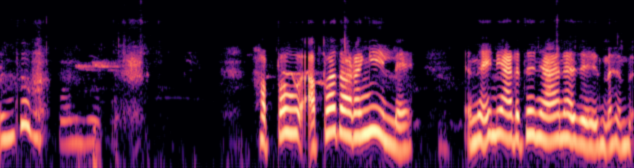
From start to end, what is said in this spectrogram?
എന്തോ അപ്പ അപ്പ തുടങ്ങിയില്ലേ? എന്നാ ഇനി അടുത്ത ഞാനാ ചെയ്യുന്നതെന്ന്.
